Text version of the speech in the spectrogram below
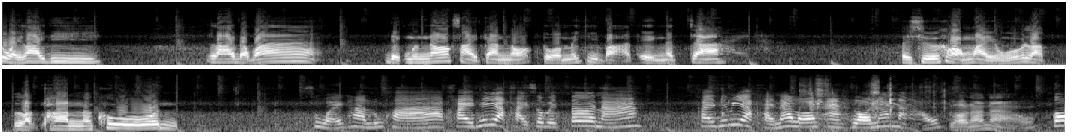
สวยลายดี ลายแบบว่า เด็กเมืองนอกใส่กันเนาะตัวไม่กี่บาทเองนะจ๊ะ ใช่ค่ะ ไปซื้อของใหม่โอ้โหหลักหลักพันนะคุณ สวยค่ะลูกค้า ใครที่อยากขายสเวตเตอร์นะ ใครที่ไม่อยากขายหน้าร้อนอะร้อนหน้าหนาวรอหน้าหนาว ก็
